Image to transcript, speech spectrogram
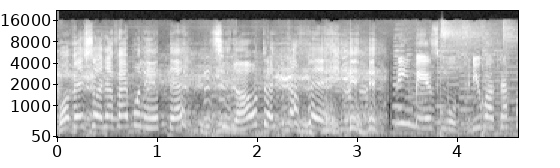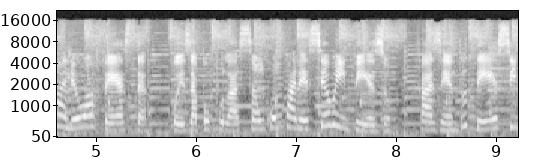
Vou ver se hoje já vai bonito, né? Senão o trem fica feio. Nem mesmo o frio atrapalhou a festa, pois a população compareceu em peso, fazendo desse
